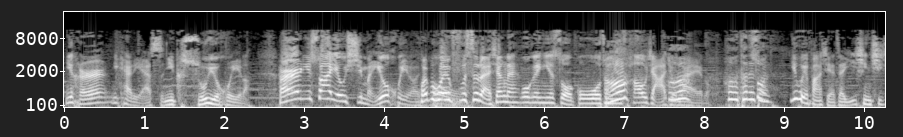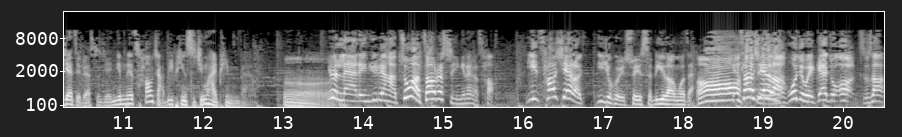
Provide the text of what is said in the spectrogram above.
你哈儿你看电视，你疏于回了；哈儿你耍游戏没有回了，会不会胡思乱想呢？我跟你说，各种吵架就来了。啊，他在说你会发现在疫情期间这段时间，你们的吵架比平时基本还频繁。嗯，因为男的女的哈，总要找点事情跟两个吵。一吵起来了，你就会随时理到我在。哦一吵起来了，我就会感觉哦，至少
